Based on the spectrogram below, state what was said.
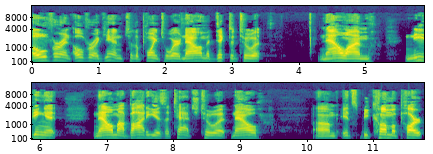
over and over again to the point to where now I'm addicted to it. Now I'm needing it. Now my body is attached to it. Now um, it's become a part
